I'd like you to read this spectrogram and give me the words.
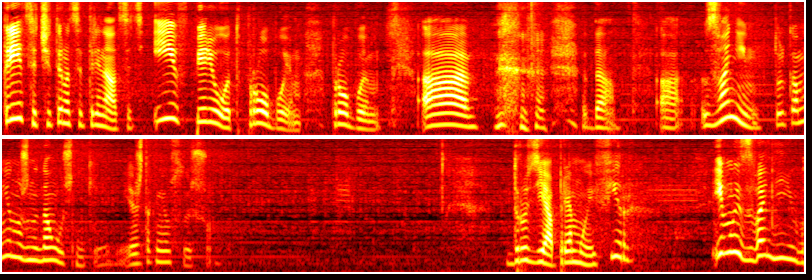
30 14 13. И вперед, пробуем, пробуем. А, да. А, звоним, только мне нужны наушники. Я же так не услышу. Друзья, прямой эфир. И мы звоним.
